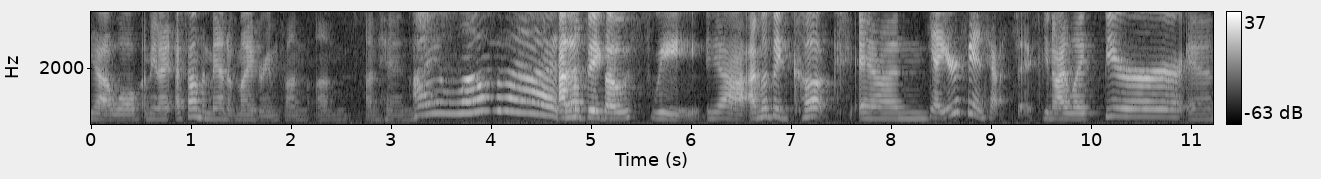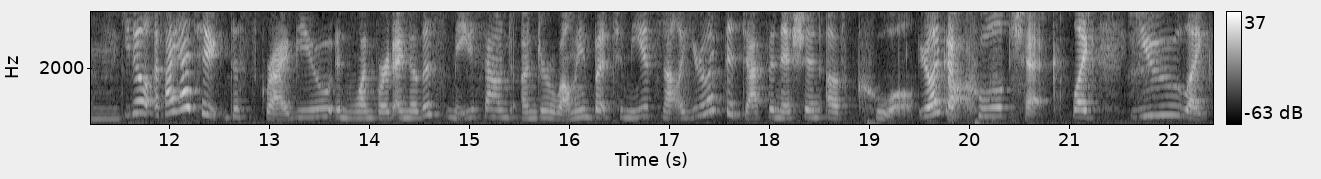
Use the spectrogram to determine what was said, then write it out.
Yeah, well, I mean, I, I found the man of my dreams on on on Hinge. I love that. I'm a That's big- so sweet. Yeah, I'm a big cook, and Yeah, you're fantastic. you know I like beer, and You know, if I had to describe you in one word, I know this may sound underwhelming, but to me, it's not like you're like the definition of cool. You're like Stop. a cool chick. Like you like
